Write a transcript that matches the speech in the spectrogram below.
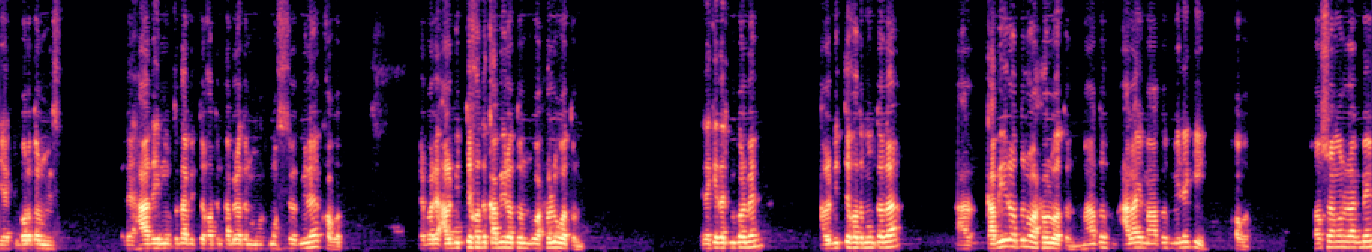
ইহা একটি বড় তরমুজ। তাহলে হাদি মুক্তদা বৃত্তি খতন কাবিরতন মসজিদ মিলে খবর। এরপরে আল বৃত্তি খত কাবিরতন ও হলুয়াতন এটা কি তার কি করবেন? আল বৃত্তি খত মুক্তদা আর কাবিরতন ও হলুয়াতন মাতুফ আলাই, মাতুফ মিলে কি? খবর। সবসময় মনে রাখবেন,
